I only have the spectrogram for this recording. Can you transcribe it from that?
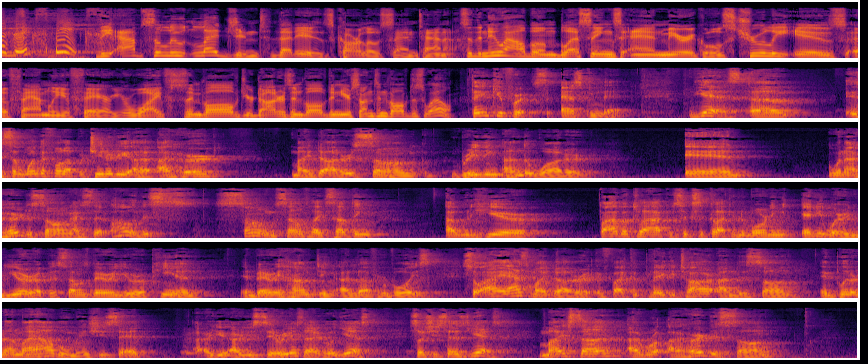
Music speaks. The absolute legend that is Carlos Santana. So the new album, Blessings and Miracles, truly is a family affair. Your wife's involved, your daughter's involved, and your son's involved as well. Thank you for asking that. Yes, um, it's a wonderful opportunity. I, I heard my daughter's song, Breathing Underwater, and when I heard the song, I said, Oh, this song sounds like something I would hear five o'clock or six o'clock in the morning anywhere in Europe. It sounds very European and very haunting. I love her voice. So I asked my daughter if I could play guitar on this song and put it on my album, and she said, "Are you are you serious?" And I go, "Yes." So she says, "Yes." My son, I I heard this song,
